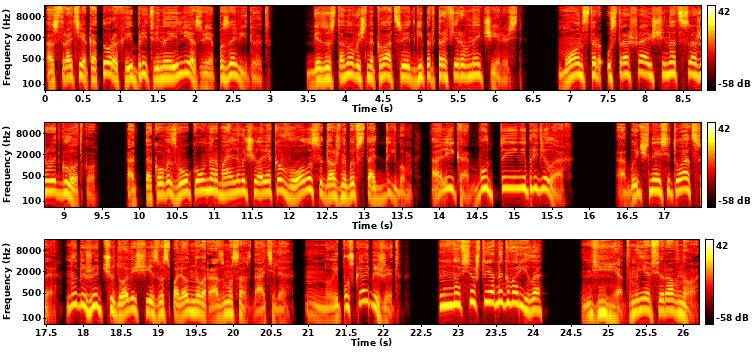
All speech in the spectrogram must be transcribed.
остроте которых и бритвенные лезвия позавидуют. Безостановочно клацает гипертрофированная челюсть. Монстр устрашающе надсаживает глотку. От такого звука у нормального человека волосы должны бы встать дыбом, а Лика будто и не при делах. Обычная ситуация, но бежит чудовище из воспаленного разума Создателя. Ну и пускай бежит. «На все, что я наговорила». «Нет, мне все равно.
